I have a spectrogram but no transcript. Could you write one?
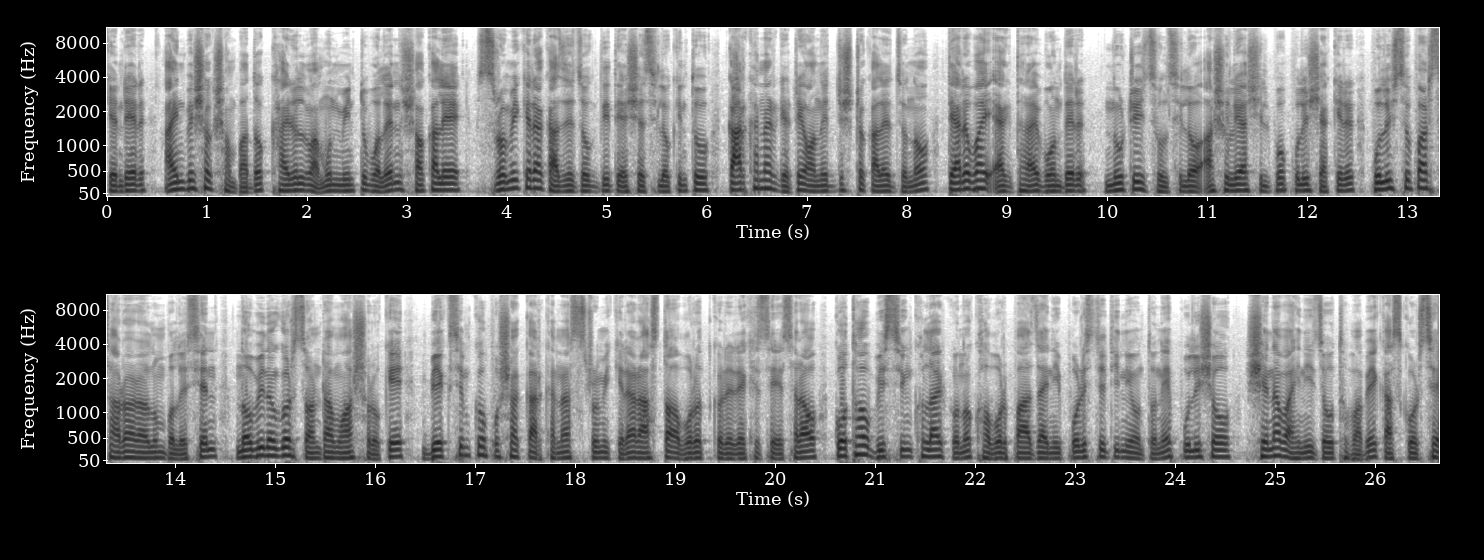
কেন্দ্রের আইন বিষয়ক সম্পাদক খাইরুল মামুন মিন্টু বলেন, সকালে শ্রমিকেরা কাজে যোগ দিতে এসেছিল, কিন্তু কারখানার গেটে অনির্দিষ্টকালের জন্য তেরো বাই এক ধারায় বন্ধের নোটিশ ঝুলছিল। আশুলিয়া শিল্প পুলিশ একের পুলিশ সুপার সারোয়ার আলম বলেছেন, নবীনগর চন্ডা মহাসড়কে বেক্সিমকো পোশাক কারখানার শ্রমিকেরা রাস্তা অবরোধ করে রেখেছে। এছাড়াও কোথাও বিশৃঙ্খলার কোনো খবর পাওয়া যায়নি। পরিস্থিতি নিয়ন্ত্রণে পুলিশ ও সেনাবাহিনী যৌথভাবে কাজ করছে।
